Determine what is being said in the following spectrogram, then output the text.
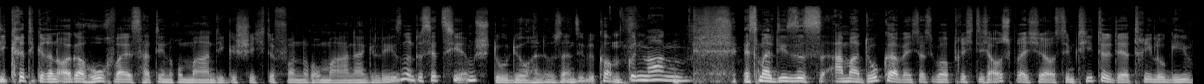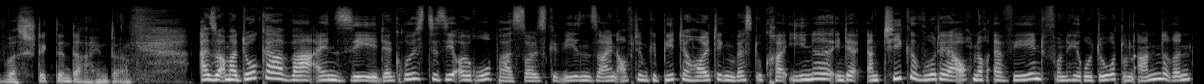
Die Kritikerin Olga Hochweiß hat den Roman Die Geschichte von Romana gelesen und ist jetzt hier im Studio. Hallo, seien Sie willkommen. Guten Morgen. Erstmal dieses Amadoka, wenn ich das überhaupt richtig ausspreche, aus dem Titel der Trilogie. Was steckt denn dahinter? Also Amadoka war ein See, der größte See Europas soll es gewesen sein, auf dem Gebiet der heutigen Westukraine. In der Antike wurde er auch noch erwähnt von Herodot und anderen.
